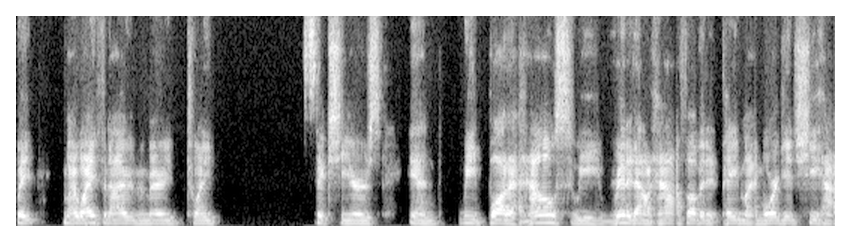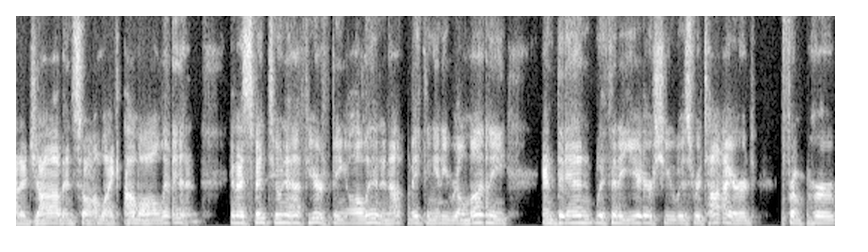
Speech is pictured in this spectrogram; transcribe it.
wait, my wife and I we've been married 26 years, and we bought a house we rented out half of it it paid my mortgage she had a job and so i'm like i'm all in. And i spent two and a half years being all in and not making any real money. And then within a year she was retired from her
